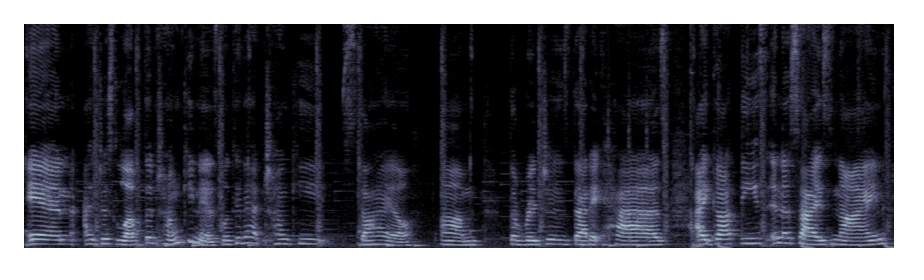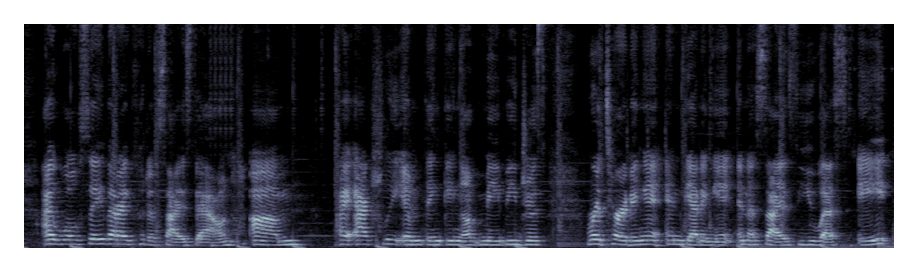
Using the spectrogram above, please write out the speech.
And I just love the chunkiness. Look at that chunky style. Um, the ridges that it has. I got these in a size 9 I will say that I could have sized down. Um, I actually am thinking of maybe just returning it and getting it in a size US 8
